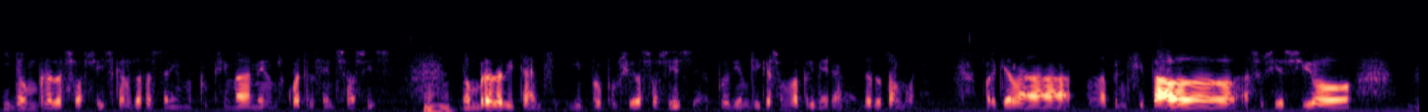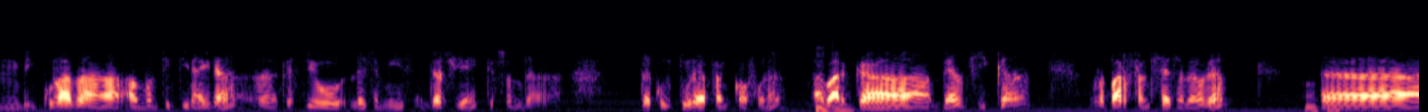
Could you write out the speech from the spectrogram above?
i nombre de socis, que nosaltres tenim aproximadament uns 400 socis, Uh -huh. nombre d'habitants i proporció de socis, podríem dir que som la primera de tot el món. Perquè la, la principal associació mm, vinculada al món tintinaire, eh, que es diu Les Amis d'Arger, que són de, de cultura francòfona, abarca Bèlgica, la part francesa belga, eh,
